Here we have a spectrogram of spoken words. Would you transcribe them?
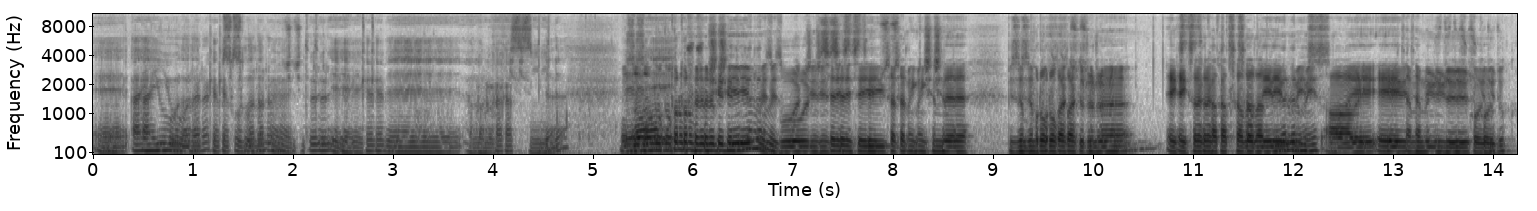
e, IU olarak kapsulları mevcuttur. EVK ve Alokas ismiyle. O zaman doktorum şöyle bir şey diyebilir miyiz? Bu cinsel isteği yükseltmek için de bizim Proflax ürünü ekstra katkı sağlar diyebilir miyiz? A ve E vitamini %100 koyduk.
